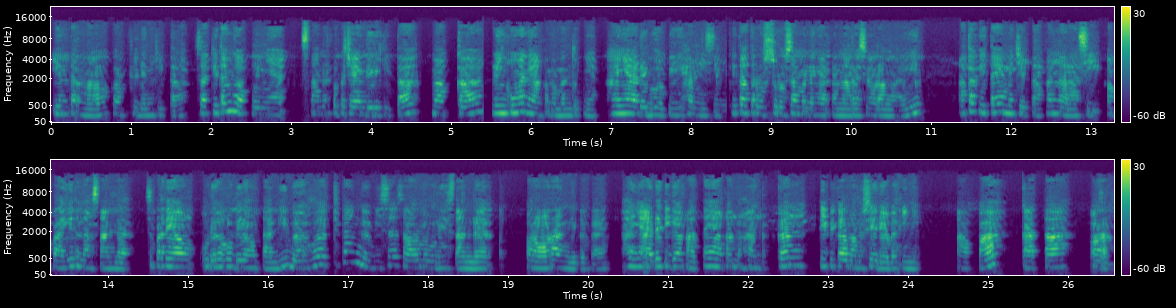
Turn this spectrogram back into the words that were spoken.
internal confident kita, saat kita nggak punya standar kepercayaan diri kita, maka lingkungan yang akan membentuknya. Hanya ada dua pilihan di sini. Kita terus-terusan mendengarkan narasi orang lain, atau kita yang menciptakan narasi, apalagi tentang standar. Seperti yang udah aku bilang tadi, bahwa kita nggak bisa selalu memenuhi standar orang-orang gitu kan. Hanya ada tiga kata yang akan menghancurkan tipikal manusia di abad ini apa kata orang.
